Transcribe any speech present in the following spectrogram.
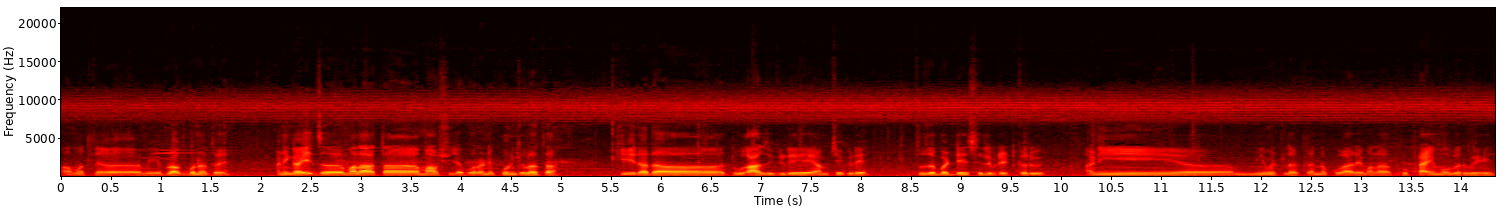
हा म्हटलं मी ब्लॉग बनवतोय. आणि गाईज मला आता मावशीच्या पोराने फोन केला होता की दादा तू आज इकडे आमच्या इकडे. तुझं बड्डे सेलिब्रेट करू आणि मी म्हटलं का नको अरे मला खूप टाईम वगैरे होईल.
